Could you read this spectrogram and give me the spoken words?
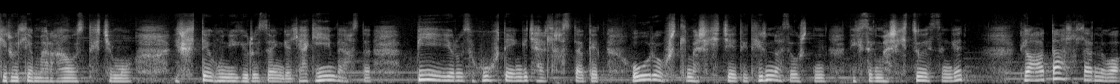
гэр бүлийн маргаан үүсдэг ч юм уу эрэгтэй хүнийг ерөөсөө ингээл яг ийм байх хэвээр би ерөөсөө хүүхдээ ингэж харьлах хэвээр гэд өөрөө хүртэл маш хичээдэг. Тэр нь бас өөрт нь нэг хэсэг маш хэцүү байсан гэд тэгээ одоо болохоор нөгөө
